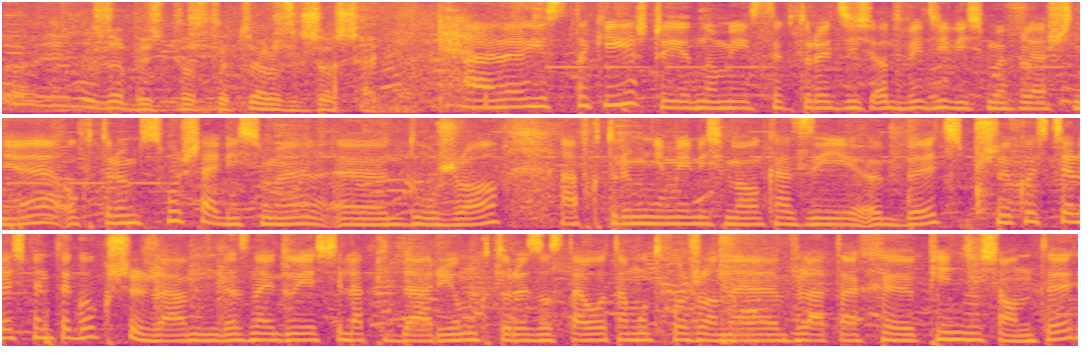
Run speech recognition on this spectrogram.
no i żeby zostać rozgrzeszeni. Ale jest takie jeszcze jedno miejsce, które dziś odwiedziliśmy w Lesznie, o którym słyszeliśmy e, dużo, a w którym nie mieliśmy okazji być. Przy kościele Świętego Krzyża znajduje się lapidarium, które zostało tam utworzone w latach e, 50. e,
